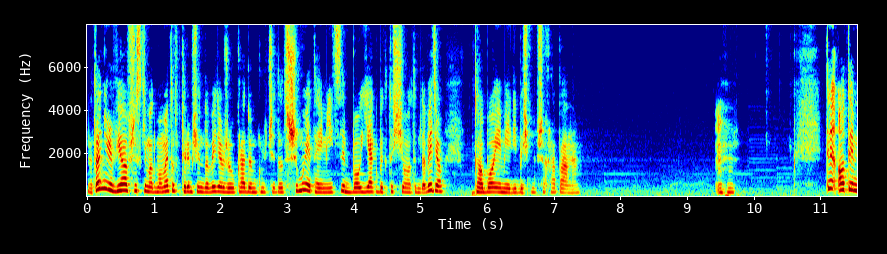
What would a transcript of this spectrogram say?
Nathaniel wie o wszystkim od momentu, w którym się dowiedział, że ukradłem klucze. Dotrzymuje tajemnicy, bo jakby ktoś się o tym dowiedział, to oboje mielibyśmy przechlapane. Mhm. Ty o tym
